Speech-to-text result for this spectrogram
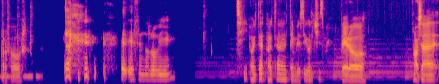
por favor. E- Ese no lo vi. ¿eh? Sí, ahorita, ahorita te investigo el chisme. Pero, o sea,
